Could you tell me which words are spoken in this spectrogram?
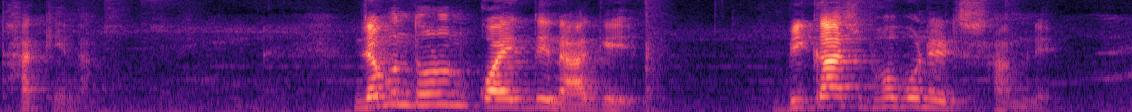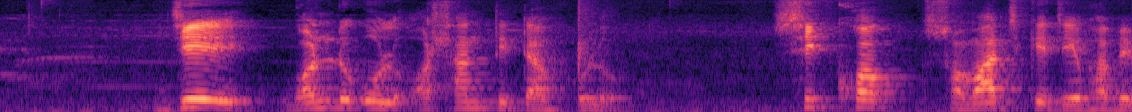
থাকে না। যেমন ধরুন কয়েকদিন আগে বিকাশ ভবনের সামনে যে গণ্ডগোল অশান্তিটা হলো, শিক্ষক সমাজকে যেভাবে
